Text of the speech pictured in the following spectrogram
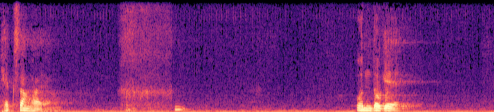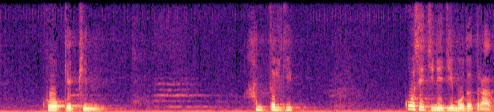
백상화야. 큰 언덕에 곱게 핀 한떨기 꽃에 지내지 못하더라고.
